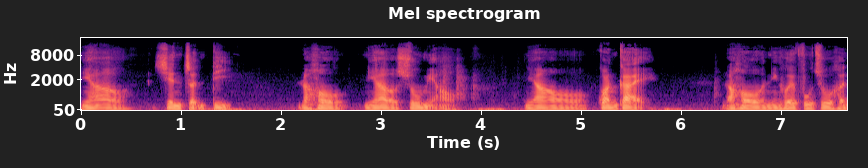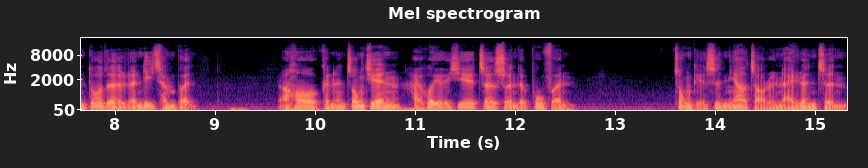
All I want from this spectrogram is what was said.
你要先整地。然后你要有树苗，你要灌溉，然后你会付出很多的人力成本，然后可能中间还会有一些折损的部分。重点是你要找人来认证，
